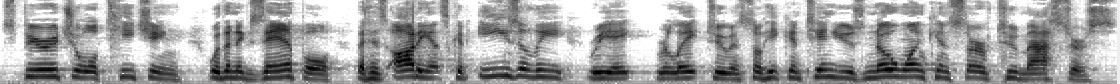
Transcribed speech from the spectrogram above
spiritual teaching with an example that his audience could easily re- relate to. And so he continues, no one can serve two masters.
